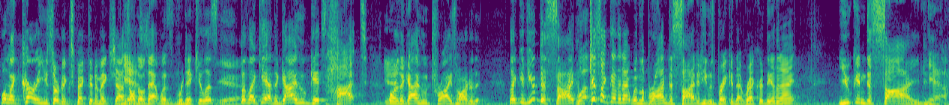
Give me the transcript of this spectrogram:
Well, like Curry, you sort of expected to make shots, Yes. although that was ridiculous. Yeah. But like, yeah, the guy who gets hot Yeah. or the guy who tries harder. th- Like, if you decide, What- just like the other night when LeBron decided he was breaking that record the other night, you can decide. Yeah.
